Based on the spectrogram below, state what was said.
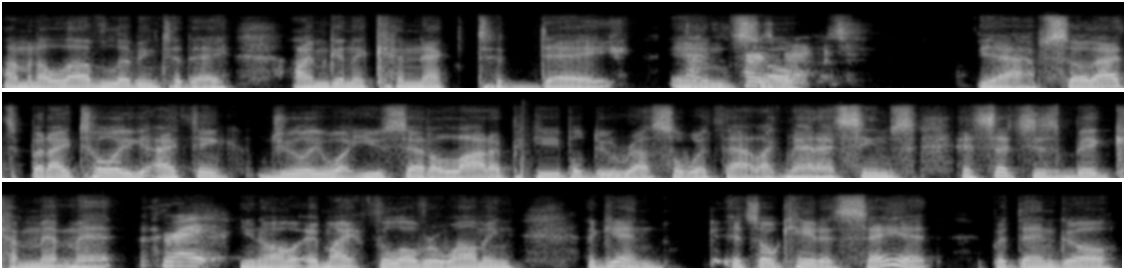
I'm going to love living today. I'm going to connect today. And so yeah, so that's but I totally I think Julie what you said a lot of people do wrestle with that like man it seems it's such this big commitment. Right. You know, it might feel overwhelming. Again, it's okay to say it, but then go,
